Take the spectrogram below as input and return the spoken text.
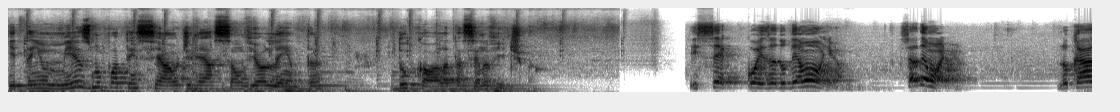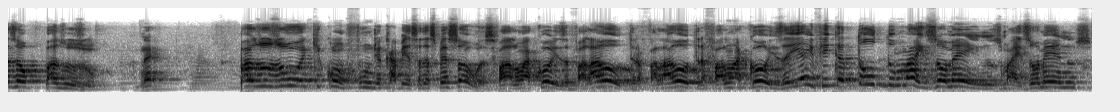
e tem o mesmo potencial de reação violenta do qual ela está sendo vítima. Isso é coisa do demônio. Isso é o demônio. No caso é o Pazuzu, né? Pazuzu é que confunde a cabeça das pessoas. Fala uma coisa, fala outra, fala outra, fala uma coisa, e aí fica tudo mais ou menos, mais ou menos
